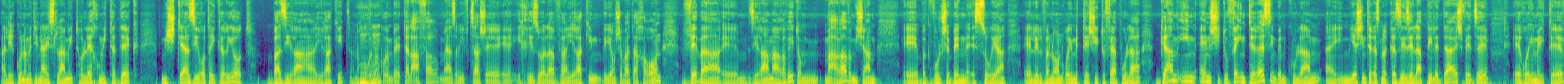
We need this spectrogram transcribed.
על ארגון המדינה האסלאמית הולך ומתהדק משתי הזירות העיקריות. בזירה העיראקית, אנחנו mm-hmm. רואים מה קוראים בתל עפר, מאז המבצע שהכריזו עליו העיראקים ביום שבת האחרון, ובזירה המערבית, או מערבה משם, אה, בגבול שבין סוריה אה, ללבנון, רואים את שיתופי הפעולה. גם אם אין שיתופי אינטרסים בין כולם, אה, אם יש אינטרס מרכזי זה להפיל את דאעש, ואת זה רואים היטב.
